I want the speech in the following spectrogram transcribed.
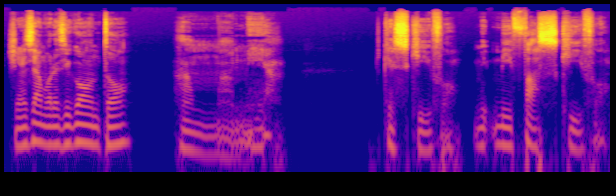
Ce ne siamo resi conto? Mamma mia, che schifo, mi, mi fa schifo.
